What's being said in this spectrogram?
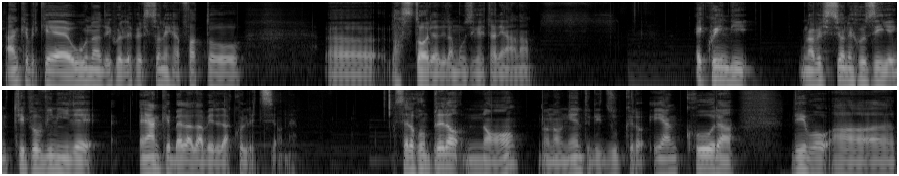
anche perché è una di quelle persone che ha fatto uh, la storia della musica italiana. E quindi una versione così in triplo vinile è anche bella da avere da collezione. Se lo comprerò? No, non ho niente di zucchero e ancora devo uh,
